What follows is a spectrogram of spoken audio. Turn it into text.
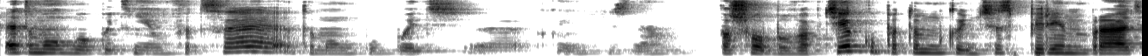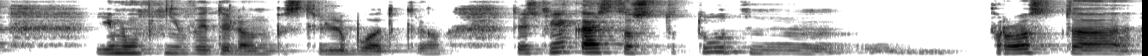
это мог бы быть не МФЦ, это мог бы быть, э, не знаю, пошел бы в аптеку, потом какой-нибудь аспирин брать, ему бы не выдали, он бы стрельбу открыл. То есть мне кажется, что тут просто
